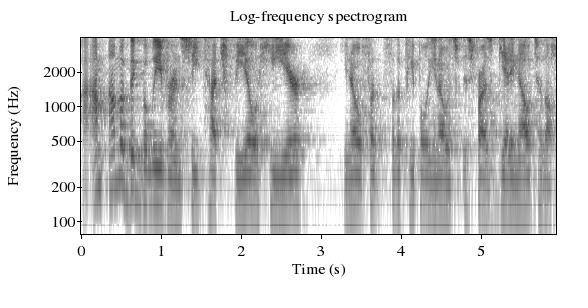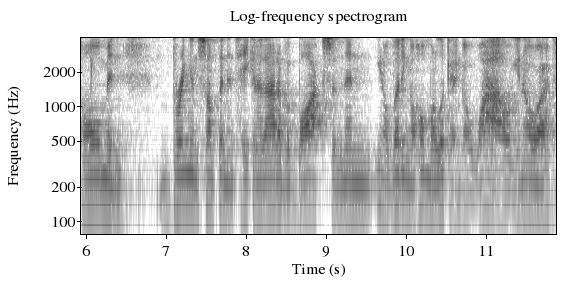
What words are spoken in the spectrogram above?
I'm, I'm a big believer in see touch feel here you know for, for the people you know as, as far as getting out to the home and bringing something and taking it out of a box and then you know letting a homeowner look at it and go wow you know uh,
